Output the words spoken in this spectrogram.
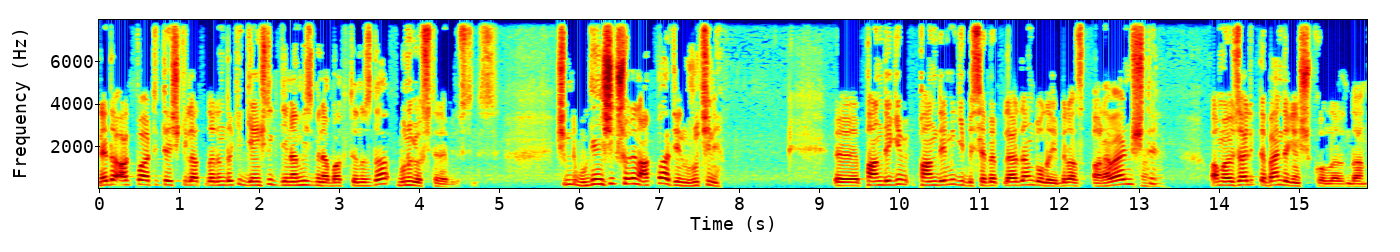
ne de AK Parti teşkilatlarındaki gençlik dinamizmine baktığınızda bunu gösterebilirsiniz. Şimdi bu gençlik şöleni AK Parti'nin rutini. Ee, Pandemi, pandemi gibi sebeplerden dolayı biraz ara vermişti. Ama özellikle ben de gençlik kollarından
